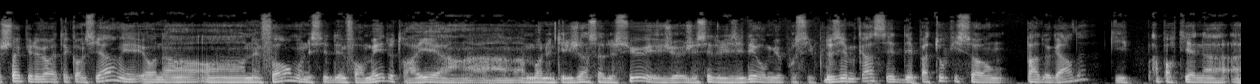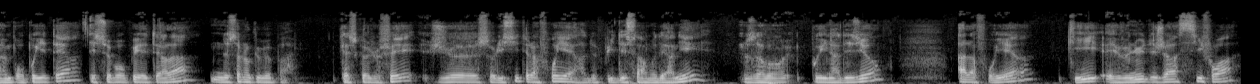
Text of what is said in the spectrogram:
Chaque éleveur était conscient et on, en informe, on essaie d'informer, de travailler en, bonne intelligence là-dessus et j'essaie de les aider au mieux possible. Deuxième cas, c'est des bateaux qui sont pas de garde, qui appartiennent à, un propriétaire et ce propriétaire-là ne s'en occupe pas. Qu'est-ce que je fais? Je sollicite la fourrière. Depuis décembre dernier, nous avons pris une adhésion à la fourrière qui est venue déjà six fois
